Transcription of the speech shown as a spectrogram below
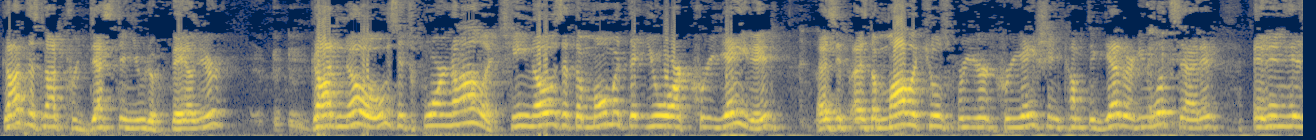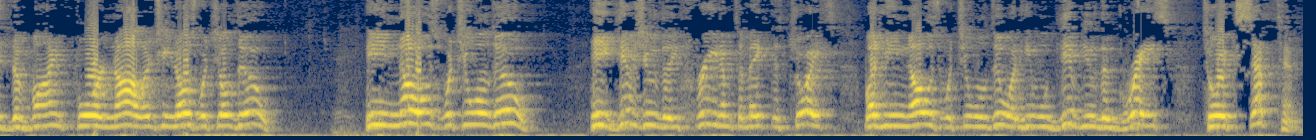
God does not predestine you to failure. God knows it's foreknowledge. He knows at the moment that you are created, as, if, as the molecules for your creation come together, He looks at it, and in His divine foreknowledge, He knows what you'll do. He knows what you will do. He gives you the freedom to make the choice, but He knows what you will do, and He will give you the grace to accept Him.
